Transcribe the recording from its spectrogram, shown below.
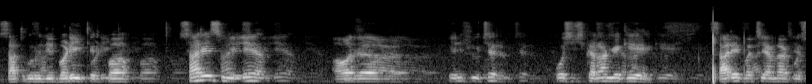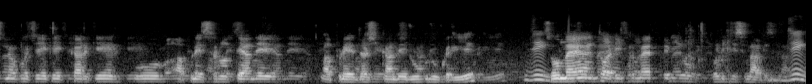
ਸਤਿਗੁਰੂ ਦੀ ਬੜੀ ਕਿਰਪਾ ਸਾਰੇ ਸਵੀਲੇ ਆ। ਔਰ ਇਨ ਫਿਊਚਰ ਕੋਸ਼ਿਸ਼ ਕਰਾਂਗੇ ਕਿ ਸਾਰੇ ਬੱਚਿਆਂ ਦਾ ਕੁਝ ਨਾ ਕੁਝ ਇੱਕ ਇੱਕ ਕਰਕੇ ਉਹ ਆਪਣੇ ਸਰੋਤਿਆਂ ਦੇ ਆਪਣੇ ਦਰਸ਼ਕਾਂ ਦੇ ਰੂਬਰੂ ਕਰੀਏ। ਜੀ। ਸੋ ਮੈਂ ਤੁਹਾਡੀ ਫਰਮਾਇਸ਼ ਜਿਹੜੀ ਉਹ ਥੋੜੀ ਜਿਹੀ ਸੁਣਾ ਦਿੰਦਾ। ਜੀ ਜੀ।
